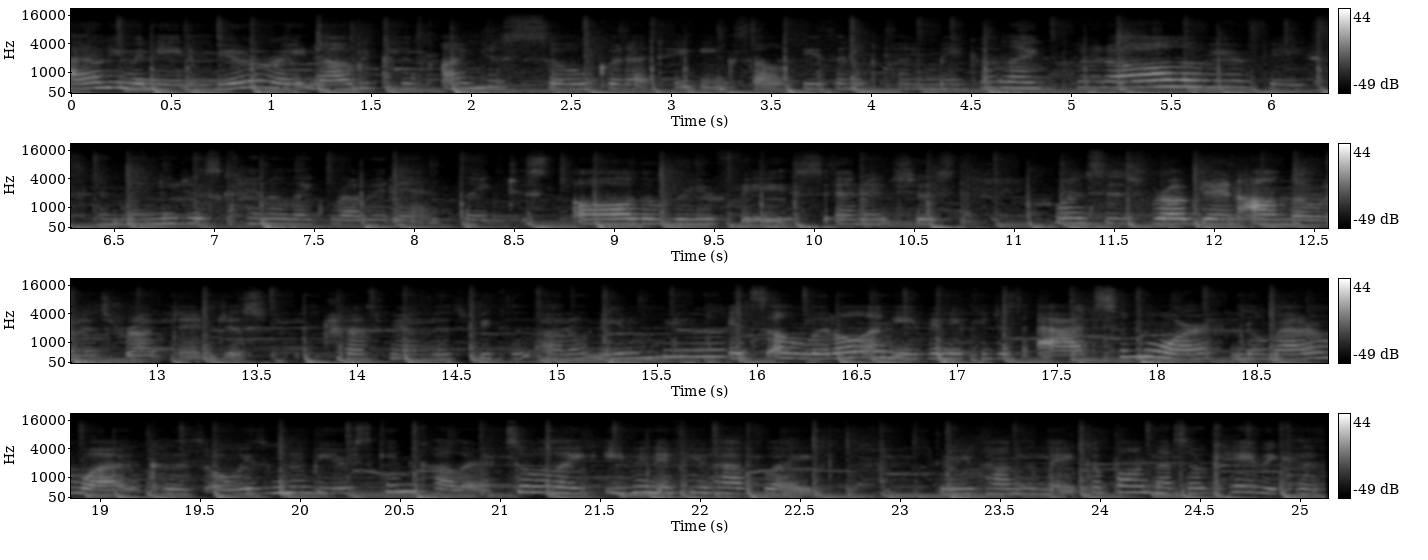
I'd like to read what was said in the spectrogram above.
I don't even need a mirror right now because I'm just so good at taking selfies and applying makeup. Like put it all over your face and then you just kind of like rub it in like just all over your face and it's just once it's rubbed in, I'll know when it's rubbed in. Just trust me on this because I don't need a mirror. It's a little uneven. You can just add some more no matter what because it's always going to be your skin color. So like even if you have like three pounds of makeup on, that's okay because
